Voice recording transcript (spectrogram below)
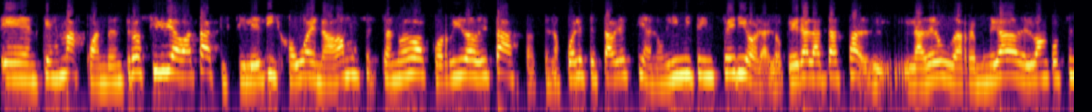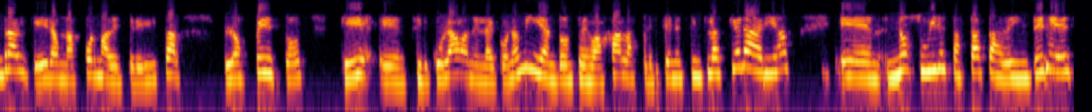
que es más, cuando entró Silvia Batakis y le dijo, bueno, hagamos esta nueva corrida de tasas en los cuales establecían un límite inferior a lo que era la tasa, la deuda remunerada del Banco Central, que era una forma de esterilizar los pesos que eh, circulaban en la economía, entonces bajar las presiones inflacionarias, en no subir esas tasas de interés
